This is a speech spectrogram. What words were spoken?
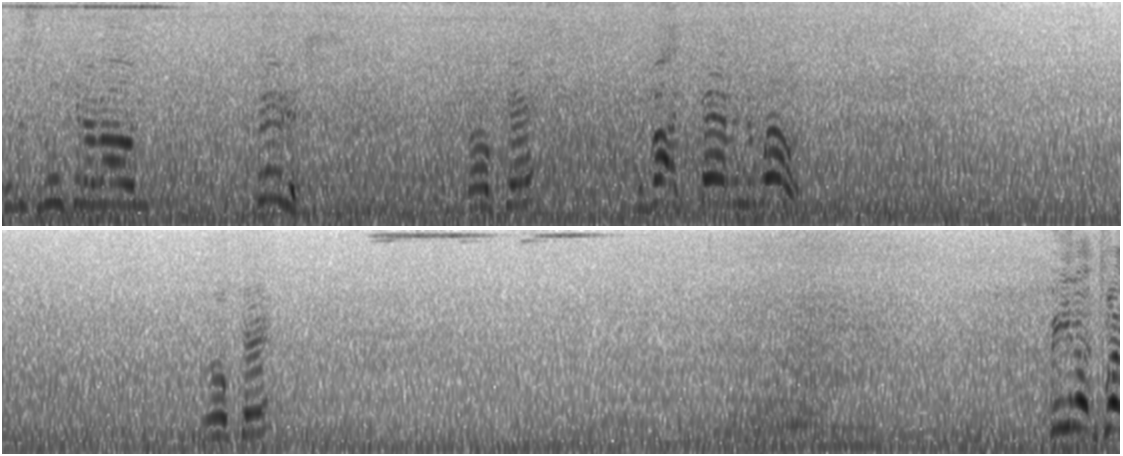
You're just walking around clueless. Okay? Without a care in the world. Okay? Be not drunk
